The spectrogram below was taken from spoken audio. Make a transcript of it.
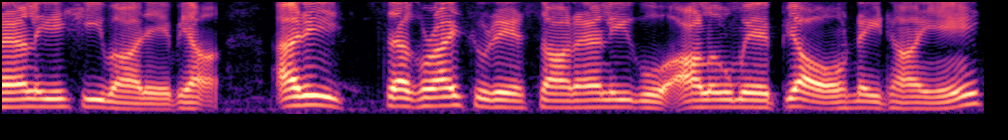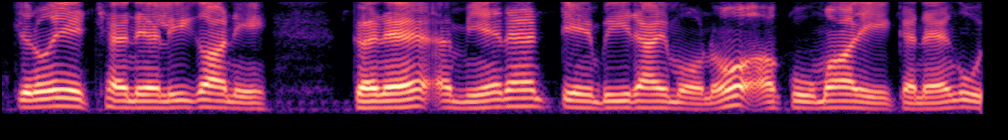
တန်းလေးရှိပါတယ်ဗျအဲ့ဒီ subscribe ဆိုတဲ့စာတန်းလေးကိုအားလုံးပဲပြောက်အောင်နှိပ်ထားရင်ကျွန်တော်ရဲ့ channel လေးကနေကဏ္ဍအမြဲတမ်းတင်ပေးတိုင်းပေါ့နော်အကူမတွေကဏ္ဍကို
